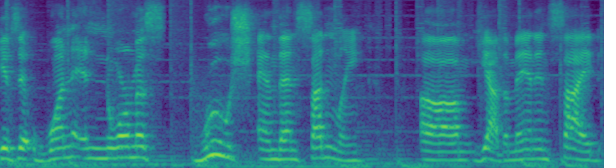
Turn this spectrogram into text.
gives it one enormous whoosh, and then suddenly, um, yeah, the man inside,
